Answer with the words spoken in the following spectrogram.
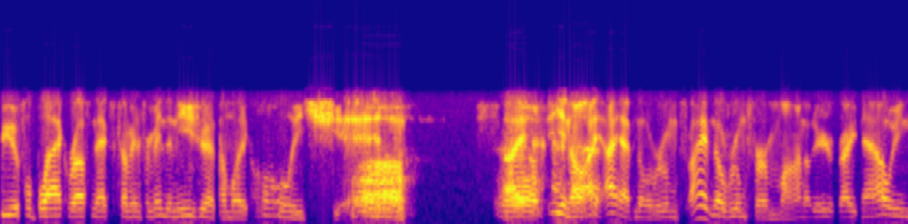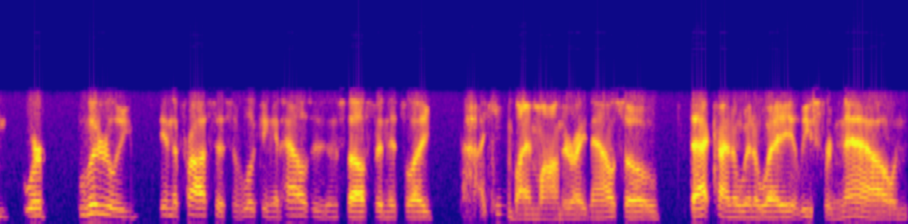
beautiful black roughnecks coming from Indonesia, and I'm like, holy shit. Oh. I, you know, I, I have no room. For, I have no room for a monitor right now. I mean, we're literally in the process of looking at houses and stuff, and it's like I can't buy a monitor right now. So that kind of went away, at least for now. And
